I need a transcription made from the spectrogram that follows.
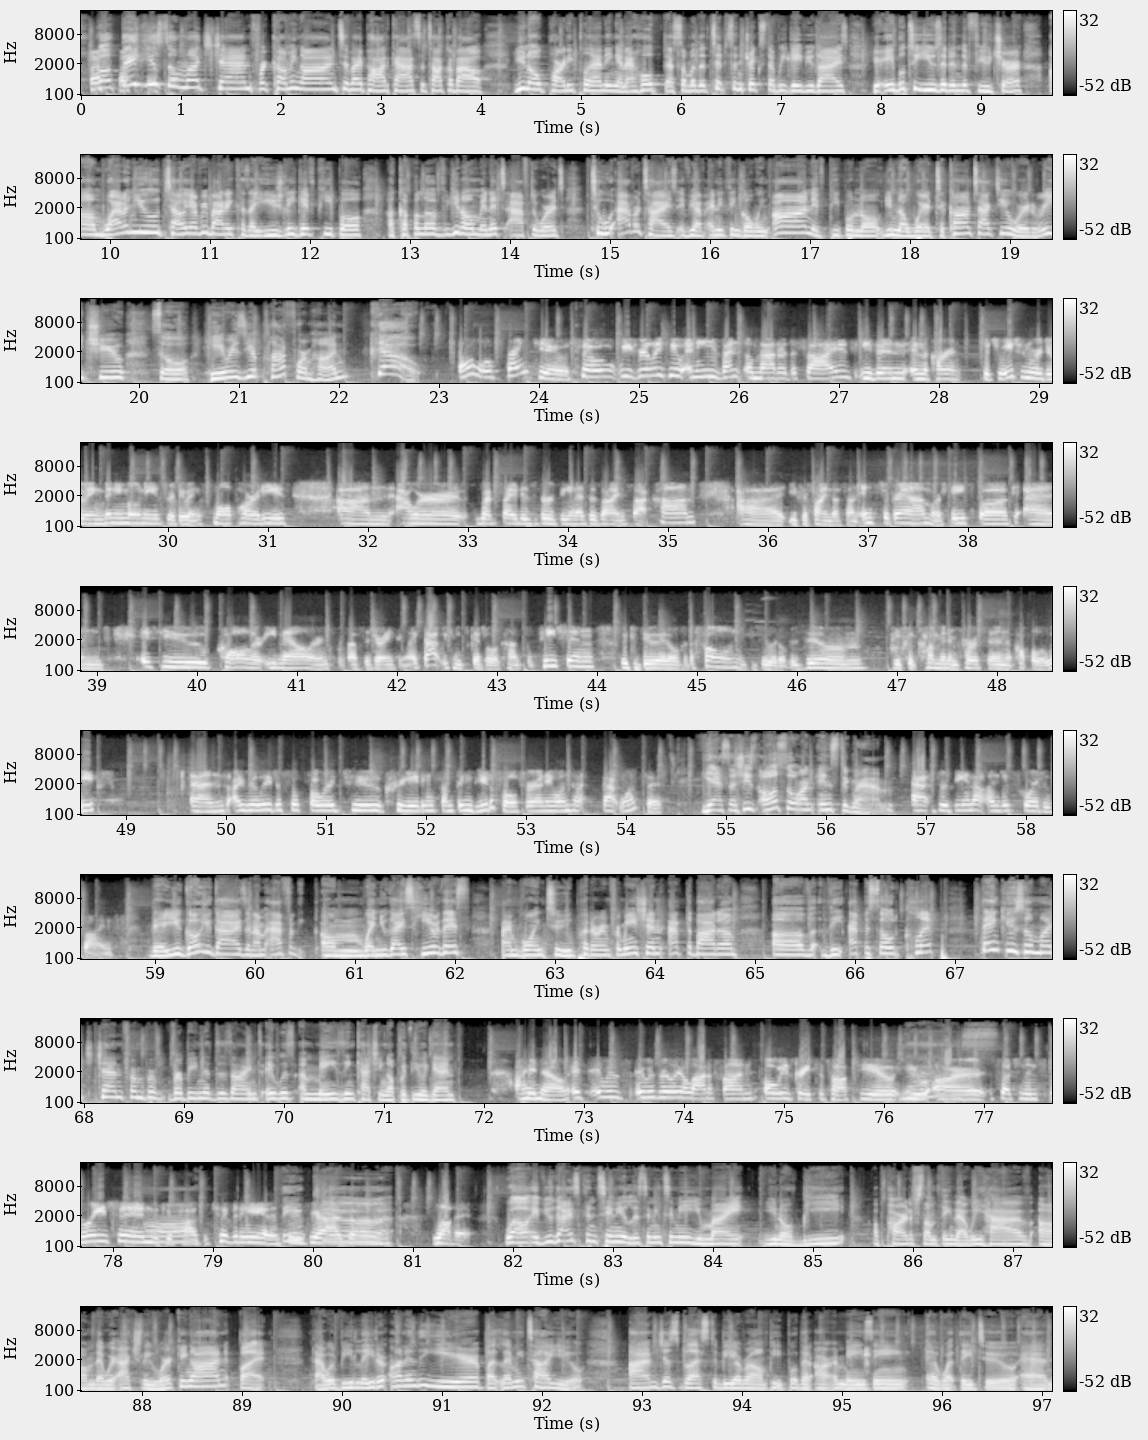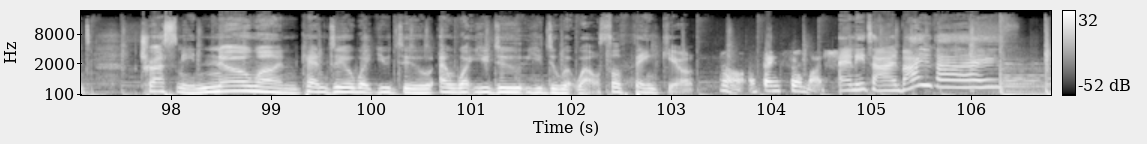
well, thank you so much, Jen, for coming on to my podcast to talk about, you know, party planning. And I hope that some of the tips and tricks that we gave you guys, you're able to use it in the future. Um, why don't you tell everybody, because I usually give people a couple of, you know, minutes afterwards to advertise if you have anything going on, if people know, you know, where to contact you, where to reach you. So here is your platform, hun. Go. Oh, well, thank you. So we really do any event, no matter the size, even in the current situation, we're doing minimonies, we're doing small parties. Um, our website is verbenadesigns.com. Uh, you can find us on Instagram or Facebook. And if you call or email or message or anything like that, we can schedule a consultation. We could do it over the phone. We could do it over Zoom. We could come in in person in a couple of weeks. And I really just look forward to creating something beautiful for anyone that, that wants it. Yes, and she's also on Instagram. At Verbena underscore designs. There you go, you guys. And I'm after um when you guys hear this, I'm going to put her information at the bottom of the episode clip. Thank you so much, Jen from Ver- Verbena Designs. It was amazing catching up with you again. I know it, it was it was really a lot of fun. Always great to talk to you. You are such an inspiration with your positivity and enthusiasm. Love it. Well, if you guys continue listening to me, you might, you know, be a part of something that we have um, that we're actually working on, but that would be later on in the year. But let me tell you, I'm just blessed to be around people that are amazing at what they do. And trust me, no one can do what you do. And what you do, you do it well. So thank you. Oh, thanks so much. Anytime. Bye, you guys.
